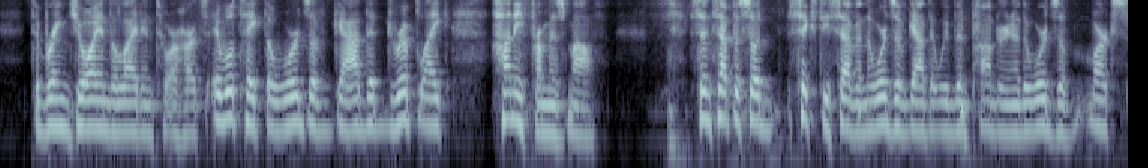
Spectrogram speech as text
to bring joy and delight into our hearts. It will take the words of God that drip like honey from his mouth. Since episode 67, the words of God that we've been pondering are the words of Mark's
